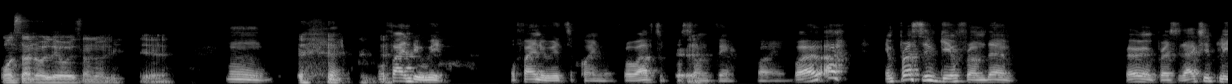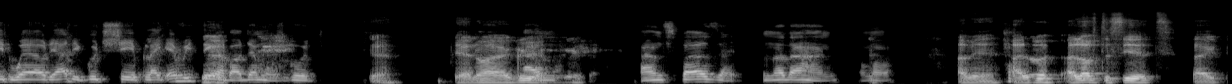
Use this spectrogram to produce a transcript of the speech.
once an Ole, always an Ole. Yeah. Hmm. We'll find a way. We'll find a way to coin it. But we'll have to put Yeah. something for him. But ah, impressive game from them. Very impressive. They actually played well. They had a good shape. Like everything Yeah. about them was good. yeah. Yeah. No, I agree. I Um, agree. And Spurs, on the other hand. I mean, I love, I love to see it. Like,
